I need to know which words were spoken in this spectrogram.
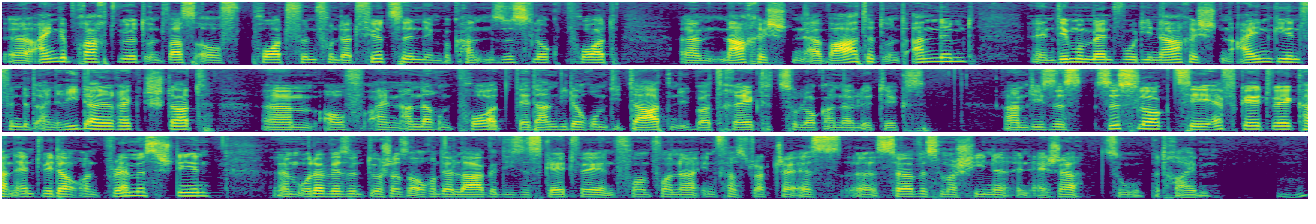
äh, eingebracht wird und was auf Port 514, dem bekannten Syslog-Port, ähm, Nachrichten erwartet und annimmt. In dem Moment, wo die Nachrichten eingehen, findet ein Redirect statt ähm, auf einen anderen Port, der dann wiederum die Daten überträgt zu Log Analytics. Ähm, dieses Syslog CEF Gateway kann entweder on-premise stehen ähm, oder wir sind durchaus auch in der Lage, dieses Gateway in Form von einer Infrastructure as äh, Service Maschine in Azure zu betreiben. Mhm.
